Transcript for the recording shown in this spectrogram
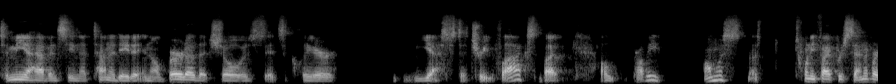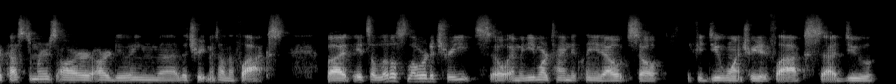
to me, I haven't seen a ton of data in Alberta that shows it's a clear yes to treat flax. But I'll probably almost 25% of our customers are are doing the, the treatment on the flax. But it's a little slower to treat, so and we need more time to clean it out. So if you do want treated flax, uh, do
